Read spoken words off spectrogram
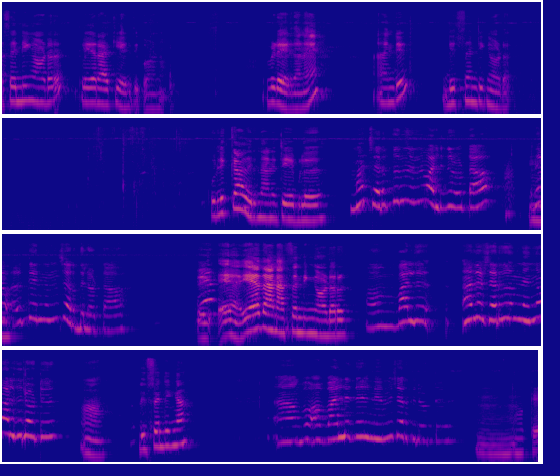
അസെൻഡിങ് ഓർഡർ ക്ലിയർ ആക്കി എഴുതിക്കോണം ഇവിടെ എഴുതണേ. ആൻഡ് ഡിസെൻഡിങ് ഓർഡർ കുലിക്കാതിരുന്നാണ് ടേബിൾ ചെറുതിൽ നിന്ന് വലുതിലോട്ടാ. ചെറുതിലോട്ടാ. ഏതാണ് അസെൻഡിങ് ഓർഡർ അല്ല ചെറുതിൽ നിന്ന് വലുതിലോട്ട്. ആ ഡിസെൻഡിങ് വലുതിൽ നിന്ന് ചെറുതിലോട്ട്. ഓക്കെ.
